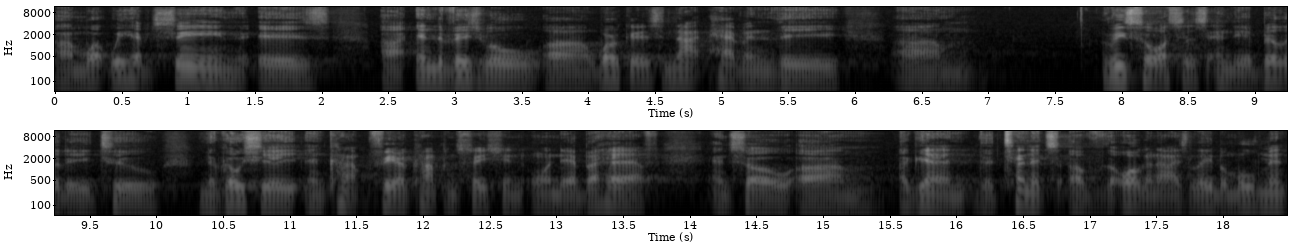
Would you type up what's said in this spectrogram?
Um, what we have seen is uh, individual uh, workers not having the um, resources and the ability to negotiate and comp- fair compensation on their behalf. And so, um, again, the tenets of the organized labor movement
